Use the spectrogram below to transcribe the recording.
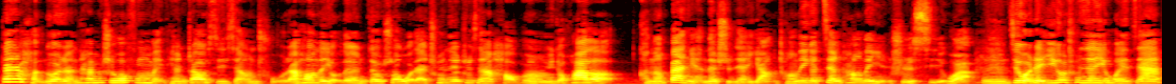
但是很多人他们是和父母每天朝夕相处，然后呢，有的人就说我在春节之前好不容易就花了可能半年的时间养成了一个健康的饮食习惯，嗯，结果这一个春节一回家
